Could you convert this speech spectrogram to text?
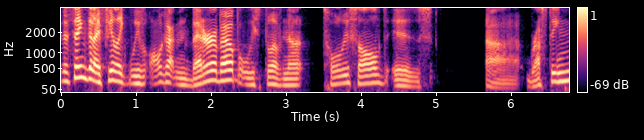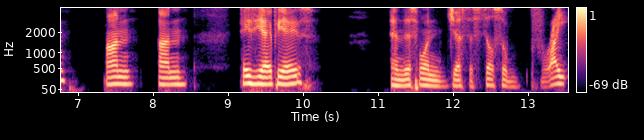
the thing that I feel like we've all gotten better about, but we still have not totally solved, is uh, rusting on on hazy IPAs, and this one just is still so bright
